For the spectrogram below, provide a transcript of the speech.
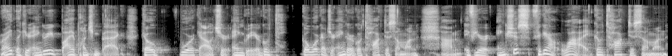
Right? Like you're angry, buy a punching bag. Go work out you're angry or go t- go work out your anger go talk to someone. Um, if you're anxious figure out why. Go talk to someone.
